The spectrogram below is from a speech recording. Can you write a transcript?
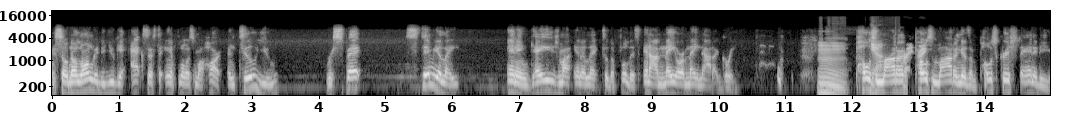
And so no longer do you get access to influence my heart until you respect, stimulate, and engage my intellect to the fullest. And I may or may not agree. Mm, postmodern, yeah, right, postmodernism, right. post Christianity,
